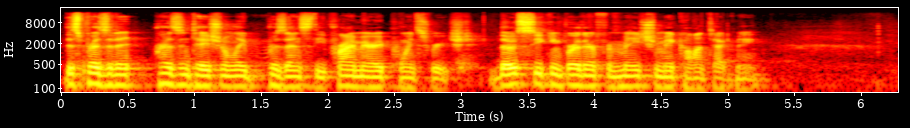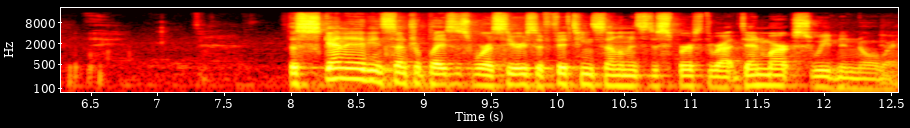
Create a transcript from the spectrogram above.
this presentation only presents the primary points reached. Those seeking further information may contact me. The Scandinavian Central Places were a series of 15 settlements dispersed throughout Denmark, Sweden, and Norway.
